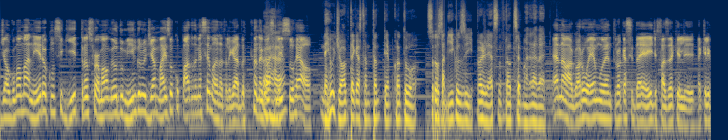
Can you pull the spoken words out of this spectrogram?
de alguma maneira eu consegui transformar o meu domingo no dia mais ocupado da minha semana, tá ligado? É um negócio Aham. meio surreal. Nem o job tá gastando tanto tempo quanto seus amigos e projetos no final de semana, né, velho? É, não, agora o Emo entrou com essa ideia aí de fazer aquele. aquele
